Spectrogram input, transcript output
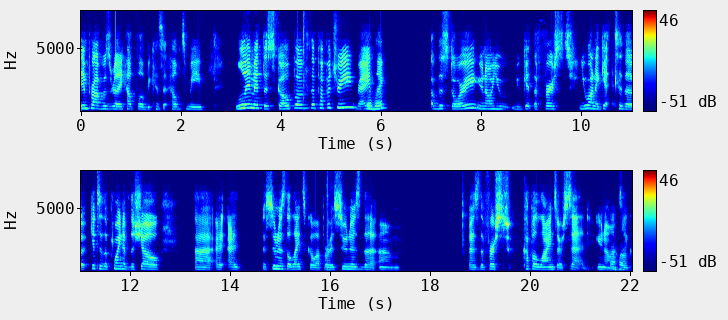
improv was really helpful because it helped me limit the scope of the puppetry right mm-hmm. like of the story you know you you get the first you want to get to the get to the point of the show uh, I, I, as soon as the lights go up or as soon as the um, as the first couple lines are said you know uh-huh. it's like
